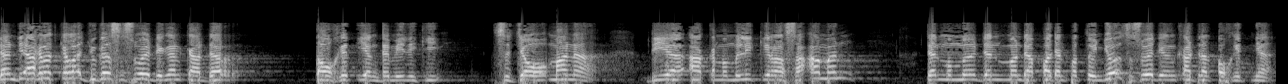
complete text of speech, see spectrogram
Dan di akhirat kelak juga sesuai dengan kadar tauhid yang dia miliki. Sejauh mana dia akan memiliki rasa aman dan, dan mendapatkan petunjuk sesuai dengan kadar tauhidnya.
